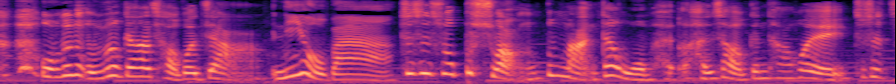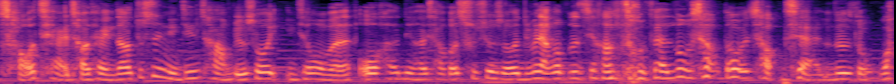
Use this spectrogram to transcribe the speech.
我跟我没有跟他吵过架，你有吧？就是说不爽不满，但我很很少跟他会就是吵起来吵起来，你知道，就是你经常比如说以前我们我和你和小哥出去的时候，你们两个不是经常走在路上都会吵起来的那种吗？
